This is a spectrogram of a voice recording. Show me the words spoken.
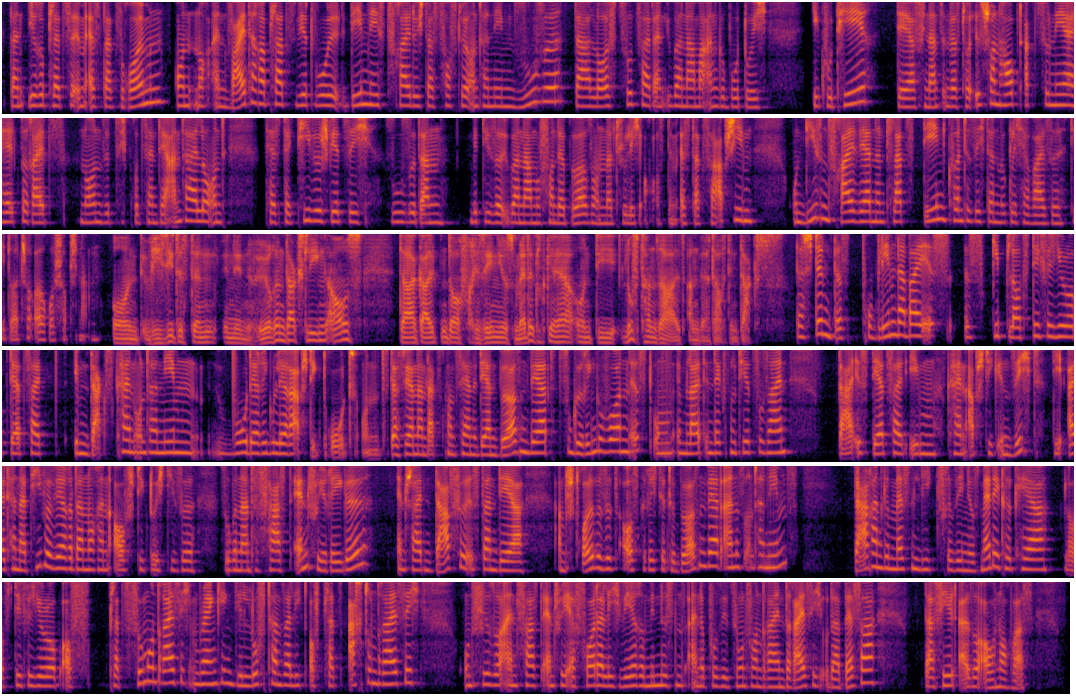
dann ihre Plätze im SDAX räumen. Und noch ein weiterer Platz wird wohl demnächst frei durch das Softwareunternehmen SUSE. Da läuft zurzeit ein Übernahmeangebot durch EQT. Der Finanzinvestor ist schon Hauptaktionär, hält bereits 79 Prozent der Anteile und perspektivisch wird sich SUSE dann mit dieser Übernahme von der Börse und natürlich auch aus dem SDAX verabschieden. Und diesen frei werdenden Platz, den könnte sich dann möglicherweise die deutsche Euroshop schnappen. Und wie sieht es denn in den höheren DAX-Ligen aus? Da galten doch Fresenius Medical Care und die Lufthansa als Anwärter auf den DAX. Das stimmt. Das Problem dabei ist, es gibt laut Stifel Europe derzeit im DAX kein Unternehmen, wo der reguläre Abstieg droht. Und das wären dann DAX-Konzerne, deren Börsenwert zu gering geworden ist, um im Leitindex notiert zu sein. Da ist derzeit eben kein Abstieg in Sicht. Die Alternative wäre dann noch ein Aufstieg durch diese sogenannte Fast-Entry-Regel. Entscheidend dafür ist dann der am Streubesitz ausgerichtete Börsenwert eines Unternehmens. Daran gemessen liegt Fresenius Medical Care laut Stifel Europe auf Platz 35 im Ranking. Die Lufthansa liegt auf Platz 38. Und für so einen Fast Entry erforderlich wäre mindestens eine Position von 33 oder besser. Da fehlt also auch noch was.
